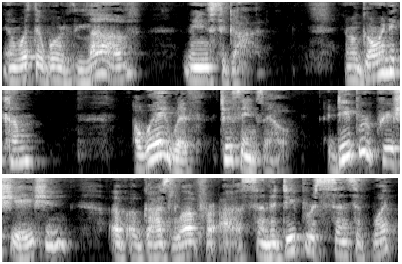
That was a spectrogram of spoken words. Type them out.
and what the word love means to God. And we're going to come away with two things, I hope. A deeper appreciation of, of God's love for us and a deeper sense of what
